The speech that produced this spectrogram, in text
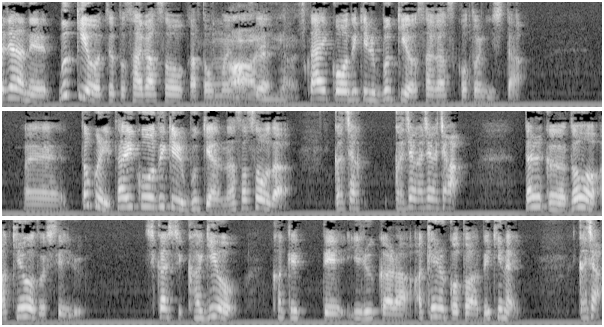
ーじゃあね、武器をちょっと探そうかと思います。あーいいじゃないですか対抗できる武器を探すことにした。えー、特に対抗できる武器はなさそうだ。ガチャ、ガチャガチャガチャ。誰かがドアを開けようとしている。しかし鍵をかけているから開けることはできない。ガチャ、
